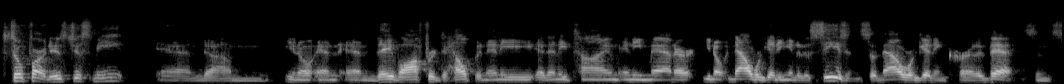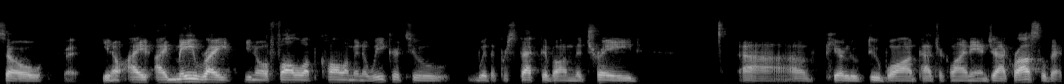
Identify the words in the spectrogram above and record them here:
So far, it is just me, and um, you know, and and they've offered to help in any at any time, any manner. You know, now we're getting into the season, so now we're getting current events, and so right. you know, I, I may write, you know, a follow-up column in a week or two with a perspective on the trade uh, of Pierre-Luc Dubois and Patrik Laine and Jack Roslovic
